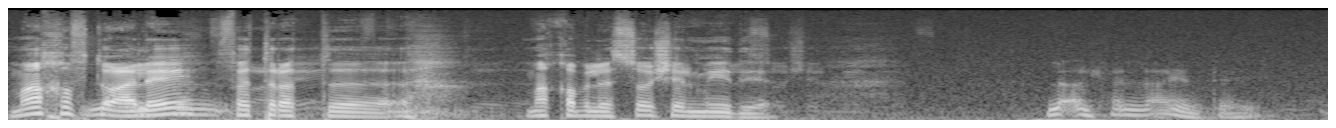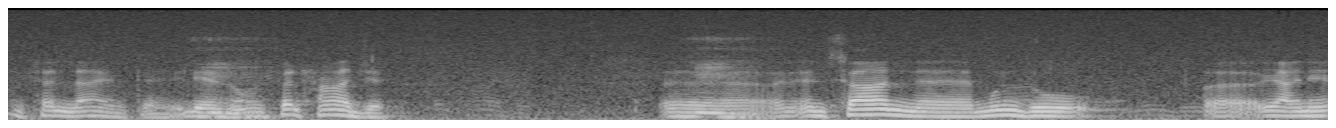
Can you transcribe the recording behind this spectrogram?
ما خفتوا عليه فترة ما قبل ال social media؟ لا الفن لا ينتهي. الفن لا ينتهي لأنه الفن حاجة. آه الإنسان منذ آه، يعني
